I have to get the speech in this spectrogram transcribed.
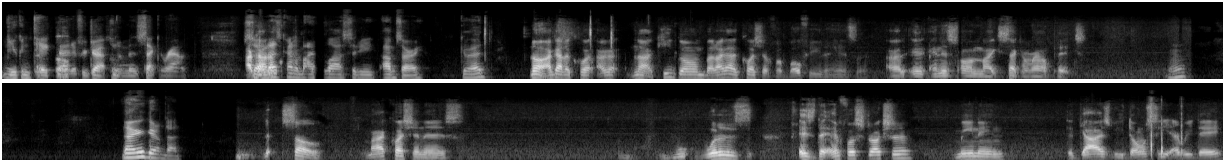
you can take that if you're drafting him in the second round. So that's kind of my philosophy. I'm sorry. Go ahead. No, I got a question. I got no, keep going, but I got a question for both of you to answer, I, and it's on like second round picks. Mm-hmm. No, you're good. I'm done. So, my question is, what is is the infrastructure, meaning the guys we don't see every day,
